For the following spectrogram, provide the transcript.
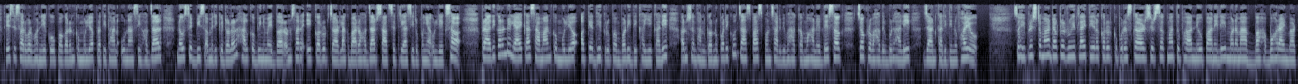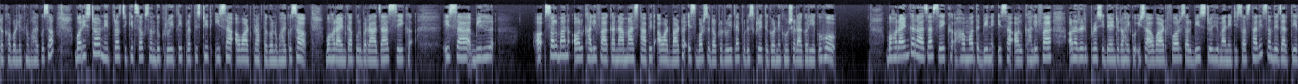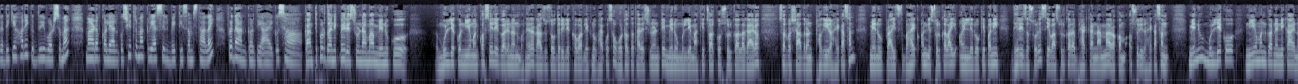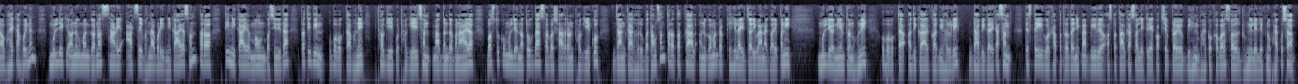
त्यस्तै सर्भर भनिएको उपकरणको मूल्य प्रतिथान उनासी हजार नौ सय बीस अमेरिकी डलर हालको विनिमय दर अनुसार एक करोड़ चार लाख बाह्र हजार सात सय त्रियासी रूपियाँ उल्लेख छ। प्राधिकरणले ल्याएका सामानको मूल्य अत्यधिक रूपमा बढ़ी देखाइएकाले अनुसन्धान गर्नुपरेको जाँचपास भन्सार विभागका महानिर्देशक चक्रबहादुर बुढाले जानकारी दिनुभयो। सोही पृष्ठमा डाक्टर रोहितलाई तेह्र करोड़को पुरस्कार शीर्षकमा तुफान नेउपानेले मनमा बहराइनबाट खबर लेख्नु भएको छ। वरिष्ठ नेत्र चिकित्सक सन्दुक रोहितले प्रतिष्ठित ईसा अवार्ड प्राप्त गर्नुभएको छ। बहराइनका पूर्व राजा Sheikh Isa bin Salman al खालिफाका नाममा स्थापित अवार्डबाट यस वर्ष डाक्टर रोहितलाई पुरस्कृत गर्ने घोषणा गरिएको हो। बहराइनका राजा Sheikh Ahmad bin Isa al Khalifa honorary president रहेको Isa award for service to humanity संस्थाले सन् दुई हजार तेह्रदेखि हरेक दुई वर्षमा मानव कल्याणको क्षेत्रमा क्रियाशील व्यक्ति संस्थालाई प्रदान गर्दै आएको छ। कान्तिपुर दैनिकमै रेस्टुरेन्टमा मेनुको मूल्यको नियमन कसैले गरेनन् भनेर राजु चौधरीले खबर लेख्नु भएको छ। होटल तथा रेस्टुरेन्टले मेनु मूल्यमाथि चर्को शुल्क लगाएर सर्वसाधारण ठगिरहेका छन्। मेनु प्राइस बाहेक अन्य शुल्कलाई ऐनले रोके पनि धेरै जसोले सेवा शुल्क र भ्याटका नाममा रकम असुलिरहेका छन्। मेनु मूल्यको नियमन गर्ने निकाय नभएका होइनन्। मूल्यकी अनुगमन गर्न साढे आठ सय भन्दा बढ़ी निकाय छन् तर ती निकाय मौन बसिदिँदा प्रतिदिन उपभोक्ता भने ठगिएको ठगिए छन्। मापदण्ड बनाएर वस्तुको मूल्य नतोक्दा सर्वसाधारण ठगिएको जानकारी जानकारहरू बताउँछन् तर तत्काल अनुगमन र केहीलाई जरिवाना गरे पनि मूल्य नियन्त्रण हुने उपभोक्ता अधिकार कर्मीहरूले दावी गरेका छन्। त्यस्तै गोर्खापत्र दैनिकमा वीर अस्पतालका शल्यक्रिया कक्ष प्रयोगविहीन भएको खबर सरोज ढुङ्गेले लेख्नु भएको छ।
